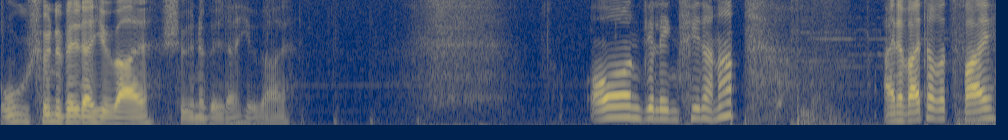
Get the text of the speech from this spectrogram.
Oh, schöne Bilder hier überall. Schöne Bilder hier überall. Und wir legen Federn ab. Eine weitere, zwei.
